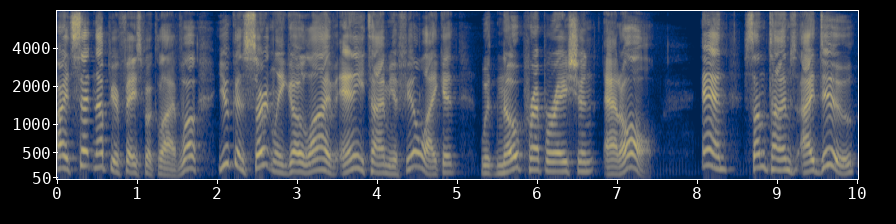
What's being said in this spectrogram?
All right, setting up your Facebook Live. Well, you can certainly go live anytime you feel like it with no preparation at all. And sometimes I do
